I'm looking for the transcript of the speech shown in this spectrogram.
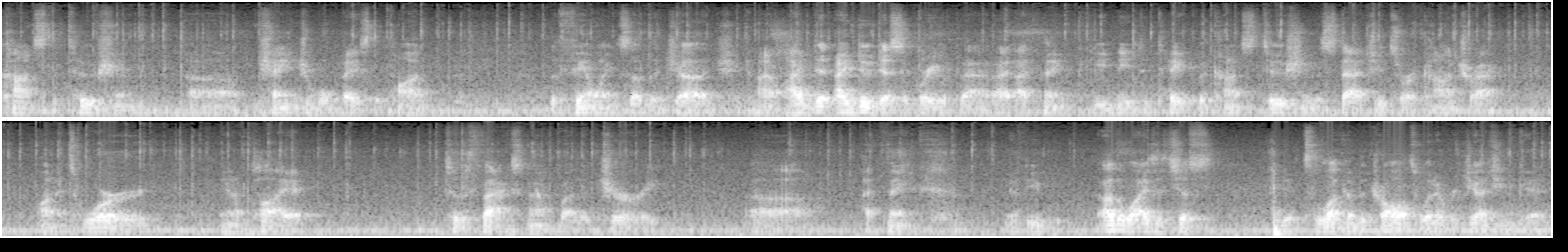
constitution, uh, changeable based upon the feelings of the judge. And I, I di- I do disagree with that. I, I think you need to take the Constitution, the statutes, or a contract on its word and apply it to the facts found by the jury. Uh, I think if you, otherwise it's just, it's luck of the draw, it's whatever judge you get.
